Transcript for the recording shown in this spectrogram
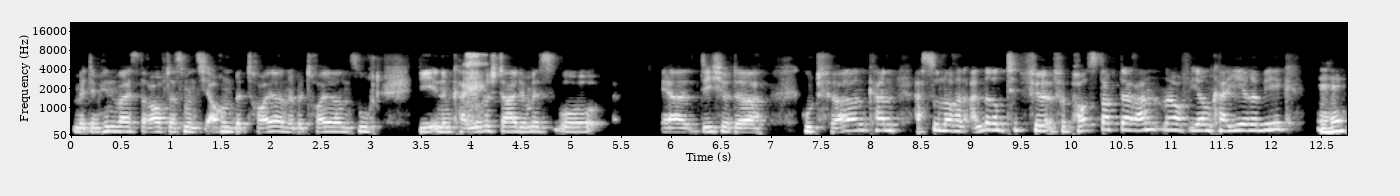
mit dem Hinweis darauf, dass man sich auch einen Betreuer, eine Betreuerin sucht, die in einem Karrierestadium ist, wo er dich oder gut fördern kann. Hast du noch einen anderen Tipp für, für Postdoktoranden auf ihrem Karriereweg? Mhm.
